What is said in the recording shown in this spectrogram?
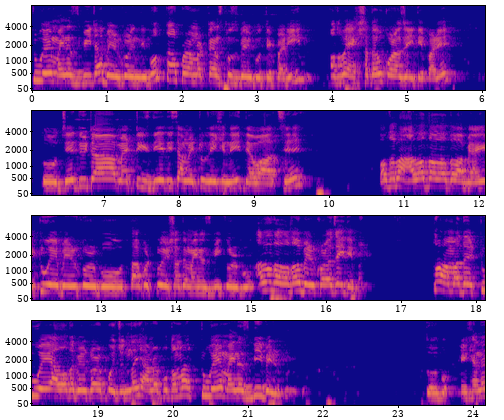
টু এ মাইনাস বিটা বের করে দিব তারপর আমরা ট্রান্সপোজ বের করতে পারি, অথবা একসাথেও করা যাইতে পারে। তো যে দুইটা ম্যাট্রিক্স দিয়ে দিছে, আমরা একটু লিখে নেই, দেওয়া আছে। অথবা আলাদা আলাদাভাবে আগে টু এ বের করব, তারপর টু এর সাথে মাইনাস বি করব, আলাদা আলাদাও বের করা যাইতে পারে। তো আমাদের টু এ আলাদা বের করার প্রয়োজন নাই, আমরা প্রথমে টু এ মাইনাস বি বের করব। তো এখানে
